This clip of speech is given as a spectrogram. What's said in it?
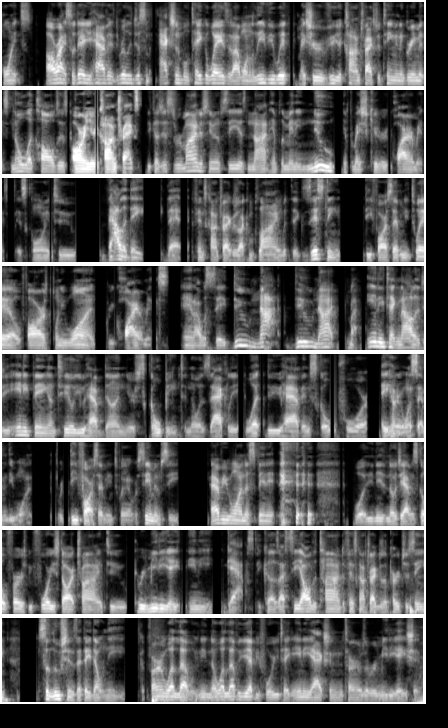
points. All right, so there you have it. Really, just some actionable takeaways that I want to leave you with. Make sure you review your contracts, your teaming agreements, know what clauses are in your contracts. Because just a reminder, CMMC is not implementing new information security requirements. It's going to validate that defense contractors are complying with the existing DFAR 7012, FARS 21 requirements. And I would say do not do not buy any technology, anything until you have done your scoping to know exactly what do you have in scope for 800 171 or DFAR 7012 or CMMC, however you want to spin it. well, you need to know what you have in scope first before you start trying to remediate any gaps because I see all the time defense contractors are purchasing solutions that they don't need. Confirm what level. You need to know what level you're at before you take any action in terms of remediation.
